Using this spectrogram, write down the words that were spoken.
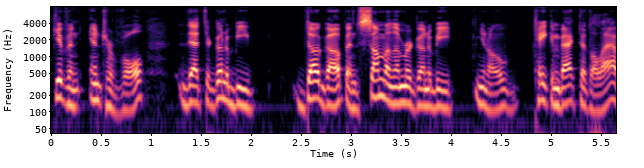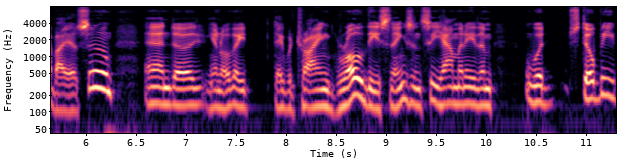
given interval that they're going to be dug up, and some of them are going to be you know taken back to the lab, I assume, and uh, you know they they would try and grow these things and see how many of them would still be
